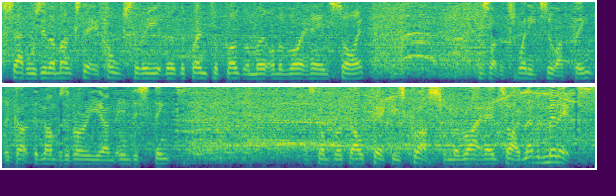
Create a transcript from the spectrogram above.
Saville's in amongst it. It falls to the, the, the Brentford bloke on the on the right hand side. He's like the 22, I think. The, the numbers are very um, indistinct. He's gone for a goal kick. He's crossed from the right hand side. 11 minutes.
